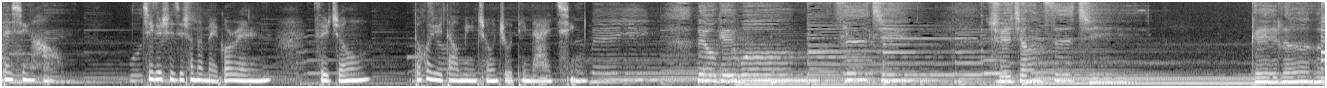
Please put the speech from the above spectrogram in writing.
但幸好，这个世界上的每个人，最终都会遇到命中注定的爱情。留给我自己，却将自己给了你。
